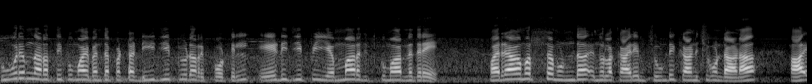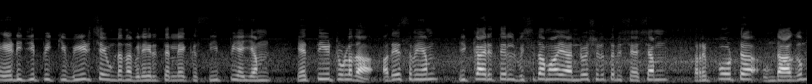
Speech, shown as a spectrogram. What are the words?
പൂരം നടത്തിപ്പുമായി ബന്ധപ്പെട്ട ഡി ജി പിയുടെ റിപ്പോർട്ടിൽ A D G P M R Ajith കുമാറിനെതിരെ പരാമർശമുണ്ട് എന്നുള്ള കാര്യം ചൂണ്ടിക്കാണിച്ചുകൊണ്ടാണ് ആ എ ഡി ജി പിക്ക് വീഴ്ചയുണ്ടെന്ന വിലയിരുത്തലിലേക്ക് സി പി ഐ എം എത്തിയിട്ടുള്ളത്. അതേസമയം ഇക്കാര്യത്തിൽ വിശദമായ അന്വേഷണത്തിന് ശേഷം റിപ്പോർട്ട് ഉണ്ടാകും.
